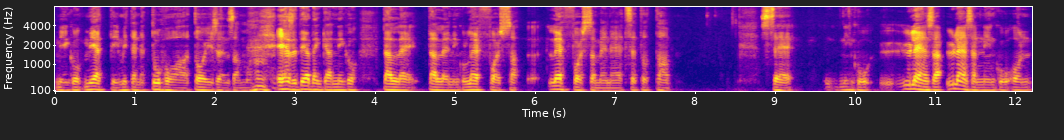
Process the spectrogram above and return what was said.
niin kuin, miettii, miten ne tuhoaa toisensa, mutta hmm. eihän se tietenkään niin kuin, tälleen, tälleen niin kuin leffoissa, leffoissa mene, että se, tota, se niin kuin yleensä, yleensä niin kuin on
